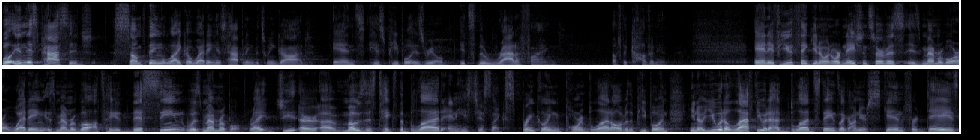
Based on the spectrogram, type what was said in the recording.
Well, in this passage, something like a wedding is happening between God and his people, Israel. It's the ratifying of the covenant. And if you think, you know, an ordination service is memorable or a wedding is memorable, I'll tell you, this scene was memorable, right? Je- or, uh, Moses takes the blood and he's just like sprinkling, pouring blood all over the people. And, you know, you would have left, you would have had blood stains like on your skin for days.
